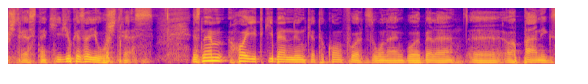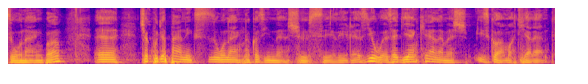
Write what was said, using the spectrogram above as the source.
stressznek hívjuk, ez a jó stressz. Ez nem hajít ki bennünket a komfortzónánkból bele a pánikzónánkba, csak úgy a pánikzónánknak az innenső szélére. Ez jó, ez egy ilyen kellemes izgalmat jelent.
